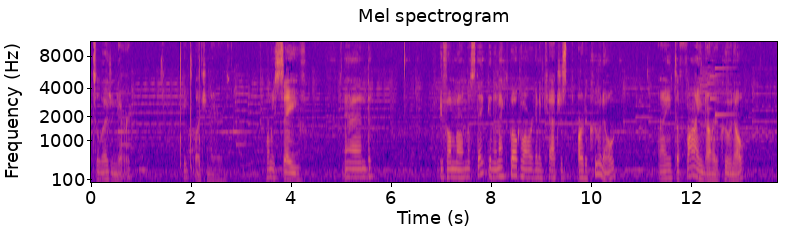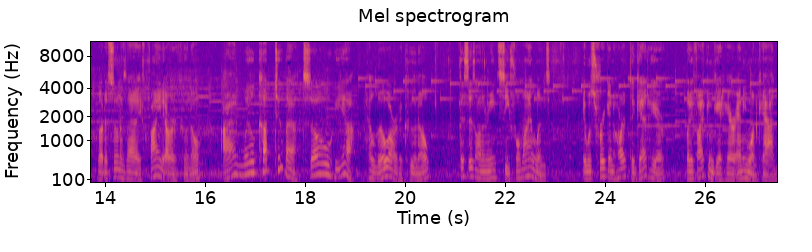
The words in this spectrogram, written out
It's a legendary. Hate legendaries. Let me save. And if I'm not mistaken, the next Pokemon we're gonna catch is Articuno. And I need to find Articuno. But as soon as I find Articuno, I will cut to that. So yeah. Hello Articuno. This is underneath Seafoam Islands. It was freaking hard to get here, but if I can get here, anyone can.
